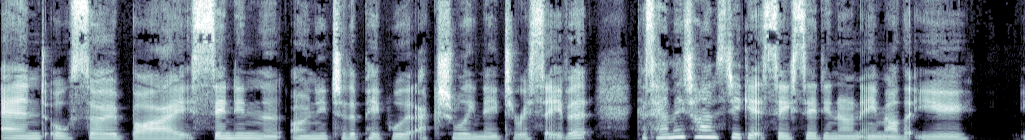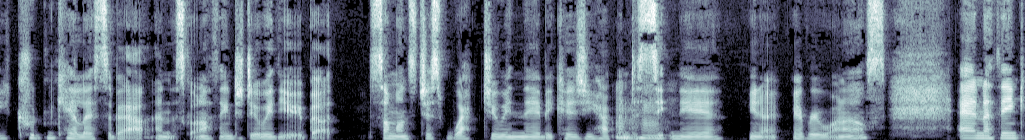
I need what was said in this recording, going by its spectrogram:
and also by sending them only to the people that actually need to receive it. Because how many times do you get CC'd in on an email that you you couldn't care less about and it's got nothing to do with you, but someone's just whacked you in there because you happen mm-hmm. to sit near you know everyone else and i think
